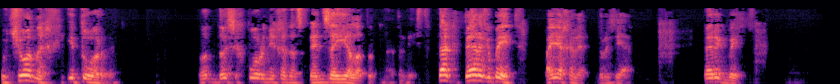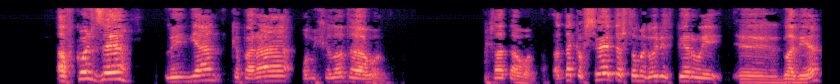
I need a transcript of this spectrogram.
ученых и Торы. Вот до сих пор у них, это сказать, заело тут на этом месте. Так, Перекбейт. Поехали, друзья. Перекбейт. А в кользе линьян капара о Михилота Авон. Михилота Авон. Однако все это, что мы говорили в первой э, главе,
